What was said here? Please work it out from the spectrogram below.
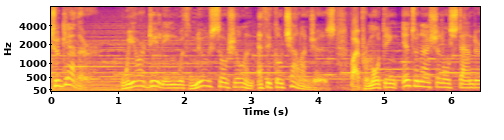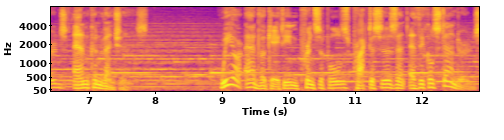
Together, we are dealing with new social and ethical challenges by promoting international standards and conventions. We are advocating principles, practices, and ethical standards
